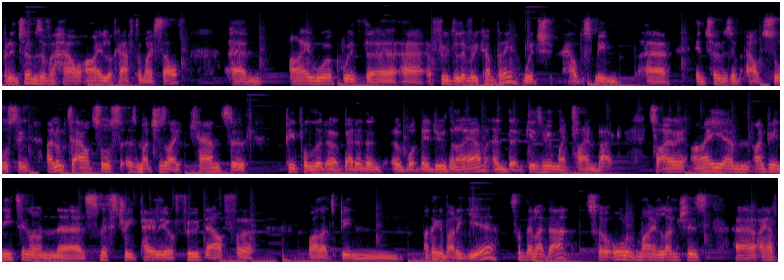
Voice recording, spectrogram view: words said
but in terms of how I look after myself, um, I work with uh, a food delivery company, which helps me uh, in terms of outsourcing. I look to outsource as much as I can to people that are better than uh, what they do than I am, and that gives me my time back. So I, I um, I've been eating on uh, Smith Street Paleo food now for well, that's been I think about a year, something like that. So all of my lunches, uh, I have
